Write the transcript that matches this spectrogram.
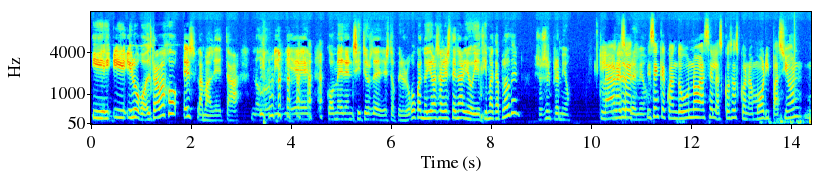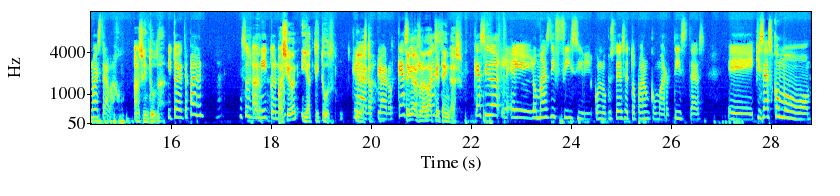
Y, y, y, luego el trabajo es la maleta, no dormir bien, comer en sitios de esto, pero luego cuando llegas al escenario y encima te aplauden, eso es el premio. Claro, eso dicen que cuando uno hace las cosas con amor y pasión, no es trabajo. Ah, sin duda. Y todavía te pagan. Eso es ah, bonito, ¿no? Pasión y actitud. Claro, claro. ¿Qué tengas la edad más, que tengas. ¿Qué ha sido el, lo más difícil con lo que ustedes se toparon como artistas? Eh, quizás como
